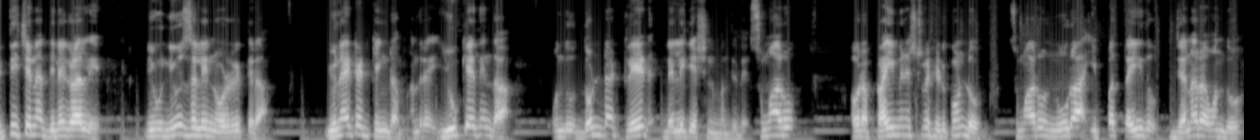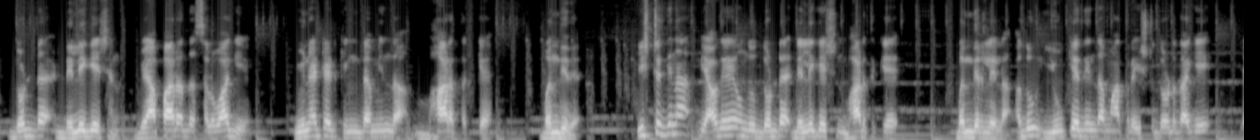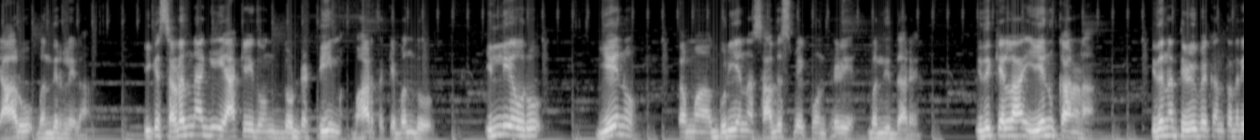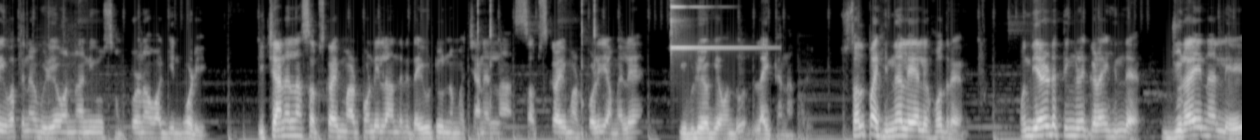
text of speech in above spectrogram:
ಇತ್ತೀಚಿನ ದಿನಗಳಲ್ಲಿ ನೀವು ನ್ಯೂಸಲ್ಲಿ ನೋಡಿರ್ತೀರ ಯುನೈಟೆಡ್ ಕಿಂಗ್ಡಮ್ ಅಂದರೆ ಯು ಕೆದಿಂದ ಒಂದು ದೊಡ್ಡ ಟ್ರೇಡ್ ಡೆಲಿಗೇಷನ್ ಬಂದಿದೆ. ಸುಮಾರು ಅವರ ಪ್ರೈಮ್ ಮಿನಿಸ್ಟರ್ ಹಿಡ್ಕೊಂಡು ಸುಮಾರು ನೂರ ಇಪ್ಪತ್ತೈದು ಜನರ ಒಂದು ದೊಡ್ಡ ಡೆಲಿಗೇಷನ್ ವ್ಯಾಪಾರದ ಸಲುವಾಗಿ ಯುನೈಟೆಡ್ ಕಿಂಗ್ಡಮ್ ಇಂದ ಭಾರತಕ್ಕೆ ಬಂದಿದೆ. ಇಷ್ಟು ದಿನ ಯಾವುದೇ ಒಂದು ದೊಡ್ಡ ಡೆಲಿಗೇಷನ್ ಭಾರತಕ್ಕೆ ಬಂದಿರಲಿಲ್ಲ. ಅದು ಯು ಕೆದಿಂದ ಮಾತ್ರ ಇಷ್ಟು ದೊಡ್ಡದಾಗಿ ಯಾರೂ ಬಂದಿರಲಿಲ್ಲ. ಈಗ ಸಡನ್ನಾಗಿ ಯಾಕೆ ಇದೊಂದು ದೊಡ್ಡ ಟೀಮ್ ಭಾರತಕ್ಕೆ ಬಂದು ಇಲ್ಲಿ ಅವರು ಏನು ತಮ್ಮ ಗುರಿಯನ್ನು ಸಾಧಿಸಬೇಕು ಅಂತ ಹೇಳಿ ಬಂದಿದ್ದಾರೆ. ಇದಕ್ಕೆಲ್ಲ ಏನು ಕಾರಣ? ಇದನ್ನು ತಿಳಿಬೇಕಂತಂದ್ರೆ ಇವತ್ತಿನ ವಿಡಿಯೋವನ್ನು ನೀವು ಸಂಪೂರ್ಣವಾಗಿ ನೋಡಿ. ಈ ಚಾನೆಲ್ನ ಸಬ್ಸ್ಕ್ರೈಬ್ ಮಾಡ್ಕೊಂಡಿಲ್ಲ ಅಂದರೆ ದಯವಿಟ್ಟು ನಮ್ಮ ಚಾನೆಲ್ನ ಸಬ್ಸ್ಕ್ರೈಬ್ ಮಾಡ್ಕೊಳ್ಳಿ, ಆಮೇಲೆ ಈ ವಿಡಿಯೋಗೆ ಒಂದು ಲೈಕ್ ಅನ್ನ ಕೊಡಿ. ಸ್ವಲ್ಪ ಹಿನ್ನೆಲೆಯಲ್ಲಿ ಹೋದರೆ, ಒಂದೆರಡು ತಿಂಗಳ ಹಿಂದೆ ಜುಲೈನಲ್ಲಿ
